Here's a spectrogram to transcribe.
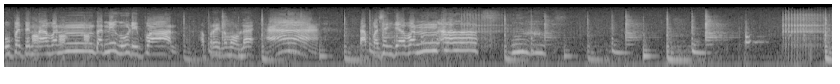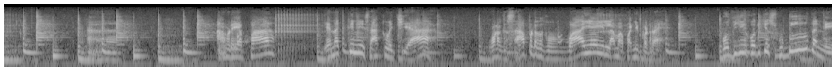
உப்பை தின்னவன் தண்ணி குடிப்பான். அப்புறம் என்னமோ உள்ள தப்ப செஞ்சவன். அப்படியப்பா எனக்கு நீ சாக்கு வச்சியா? உனக்கு சாப்பிடுறதுக்கு வாயே இல்லாம பண்ணி படுறேன் கொதிக்க கொதிக்க சுடு தண்ணி.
